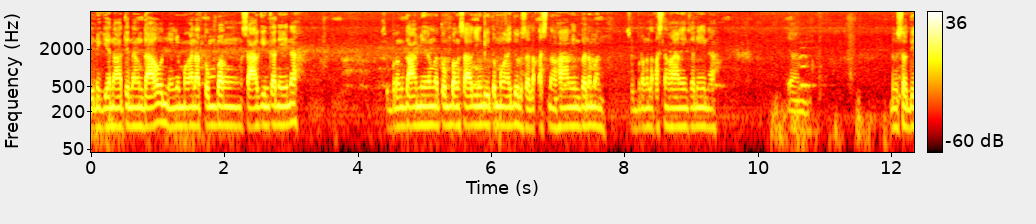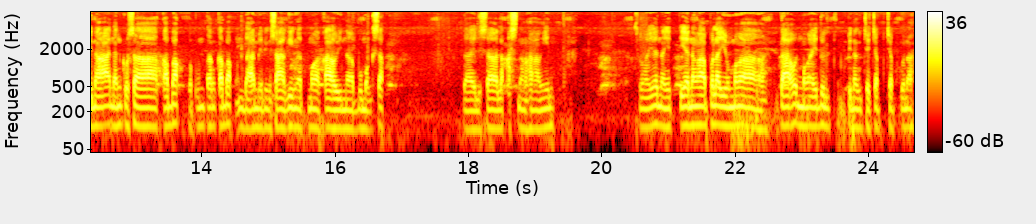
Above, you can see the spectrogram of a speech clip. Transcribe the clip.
Binigyan natin ng dahon, yan yung mga natumbang saging kanina. Sobrang dami ng natumbang saging dito mga idol sa lakas ng hangin ba naman. Sobrang lakas ng hangin kanina. Yan. Doon sa dinaanan ko sa Kabak, papuntang Kabak, ang dami ring saging at mga kahoy na bumagsak dahil sa lakas ng hangin. So ayan, ay- yan na nga pala yung mga dahon mga idol, pinagchachap-chap ko na.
